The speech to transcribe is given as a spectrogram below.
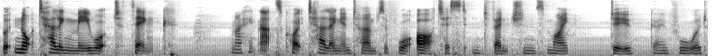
but not telling me what to think. And I think that's quite telling in terms of what artist interventions might do going forward.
